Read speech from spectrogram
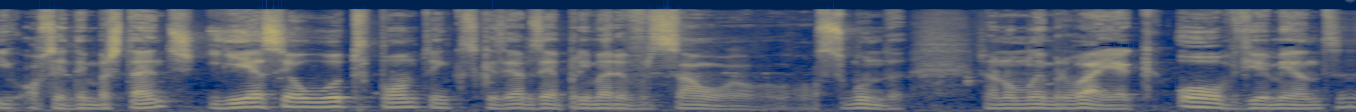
e, ou sentem bastantes, e esse é o outro ponto em que, se quisermos, é a primeira versão ou, ou a segunda, já não me lembro bem, é que, obviamente,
